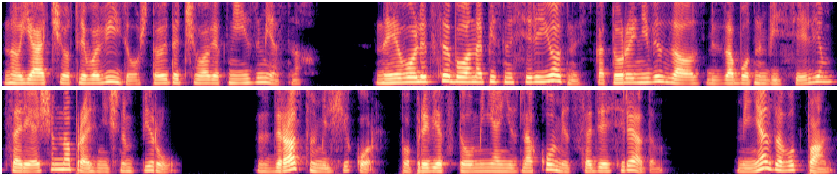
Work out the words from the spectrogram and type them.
Но я отчетливо видел, что этот человек не из местных. На его лице была написана серьезность, которая не вязалась с беззаботным весельем, царящим на праздничном перу. «Здравствуй, Мельхикор», — поприветствовал меня незнакомец, садясь рядом. «Меня зовут Пан.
